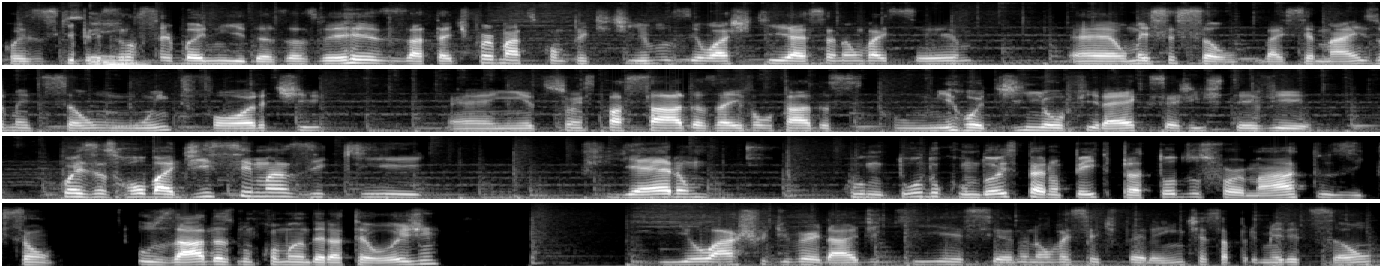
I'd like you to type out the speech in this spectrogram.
Coisas que Sim. precisam ser banidas, às vezes, até de formatos competitivos, e eu acho que essa não vai ser é, uma exceção. Vai ser mais uma edição muito forte é, em edições passadas aí voltadas com Mirrodin ou Firex, a gente teve coisas roubadíssimas e que vieram com tudo, com dois pés no peito para todos os formatos e que são usadas no Commander até hoje. E eu acho de verdade que esse ano não vai ser diferente. Essa primeira edição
